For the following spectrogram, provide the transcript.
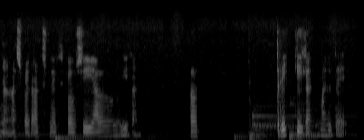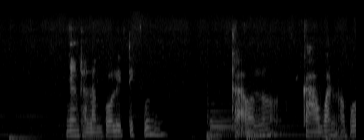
yang aspek-aspek sosial ngono kan Rada tricky kan. Maksudnya yang dalam politik pun gak ono kawan apa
